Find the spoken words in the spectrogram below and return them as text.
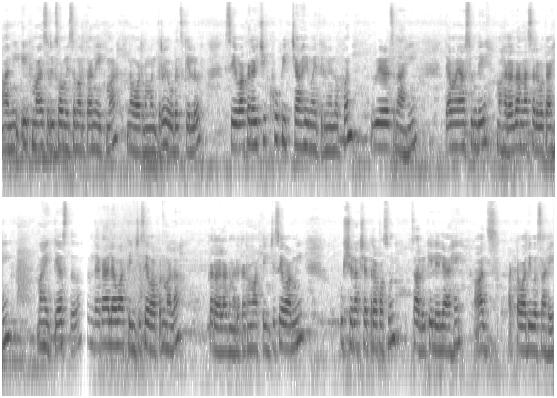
आणि एक माळ श्री स्वामी समर्थाने एक माळ नवारा मंत्र एवढंच केलं. सेवा करायची खूप इच्छा आहे मैत्रिणीनं पण वेळच नाही. त्यामुळे असून दे महाराजांना सर्व काही माहिती असतं. संध्याकाळ वातींची सेवा पण मला करायला लागणार आहे. कारण वातींची सेवा मी पुष्य नक्षत्रापासून चालू केलेली आहे. आज आठवा दिवस आहे.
